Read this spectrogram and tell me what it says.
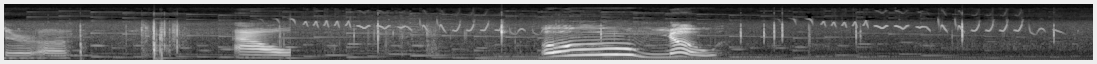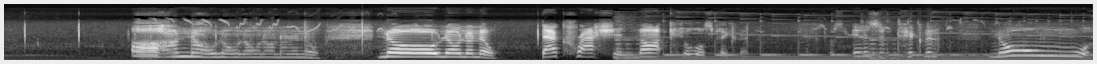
there. Uh. Ow. Oh no. Oh no no no no no no no no no no no that crash should not kill those Pikmin. Innocent Pikmin. No,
